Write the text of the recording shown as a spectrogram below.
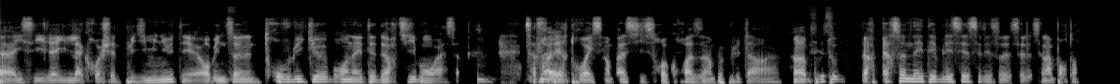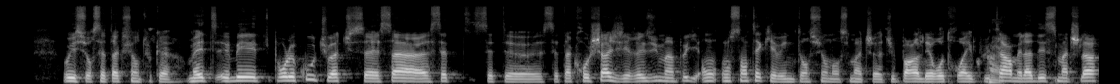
euh, il, l'accrochait depuis 10 minutes et Robinson trouve lui que Brown a été dirty. Bon voilà, ça, ça fera des retrouvailles sympas s'ils se recroisent un peu plus tard. personne n'a été blessé, c'est l'important. Oui, sur cette action en tout cas. Mais, mais pour le coup, tu vois, tu sais, ça, cette, cette, euh, cet accrochage, il résume un peu. On, sentait qu'il y avait une tension dans ce match. Tu parles des retrouvailles plus tard, mais là, dès ce match-là,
